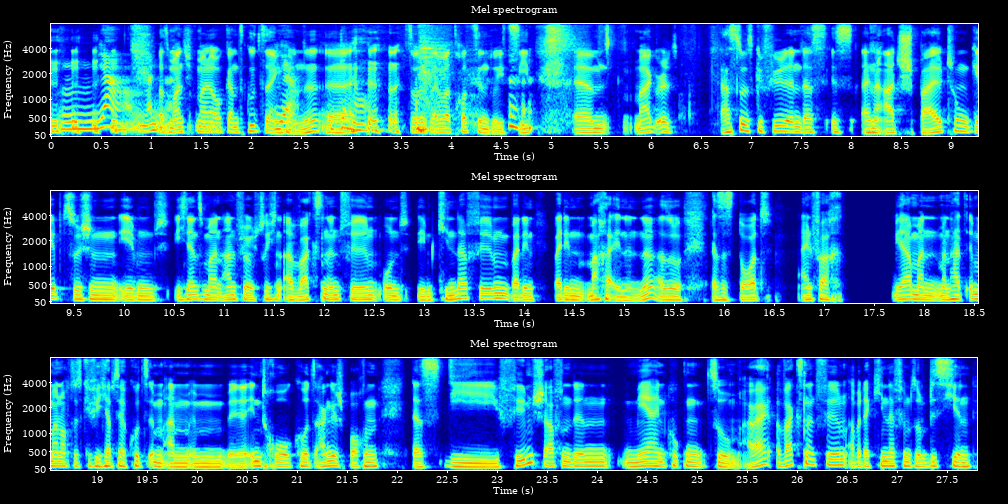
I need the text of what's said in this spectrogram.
ähm, ja. Man, Was manchmal auch ganz gut sein ja, kann, ne? Äh, genau. dass man es einfach trotzdem durchzieht. ähm, Margaret, hast du das Gefühl denn, dass es eine Art Spaltung gibt zwischen eben, ich nenne es mal in Anführungsstrichen, Erwachsenenfilm und dem Kinderfilm bei den, bei den MacherInnen, ne? Also, dass es dort einfach ja, man, man hat immer noch das Gefühl, ich habe es ja kurz im, im, im äh, Intro kurz angesprochen, dass die Filmschaffenden mehr hingucken zum Erwachsenenfilm, aber der Kinderfilm so ein bisschen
